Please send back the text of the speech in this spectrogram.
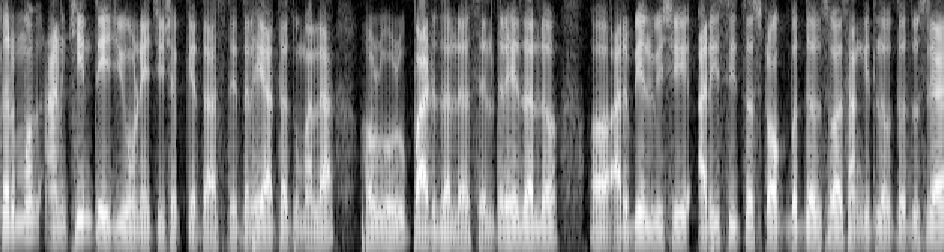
तर मग आणखीन तेजी होण्याची शक्यता असते. तर हे आता तुम्हाला हळूहळू पाठ झालं असेल. तर हे झालं आरबीएल विषयी. आर ई सीचं स्टॉकबद्दल सुद्धा सांगितलं होतं. दुसऱ्या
